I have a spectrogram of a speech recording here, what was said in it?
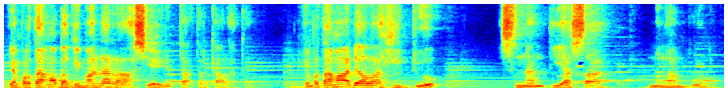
Yang pertama bagaimana rahasia hidup tak terkalahkan. Yang pertama adalah hidup senantiasa mengampuni.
